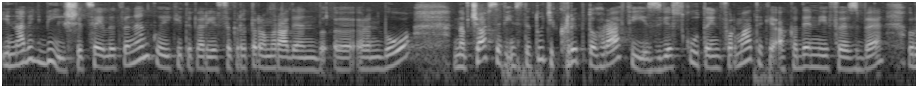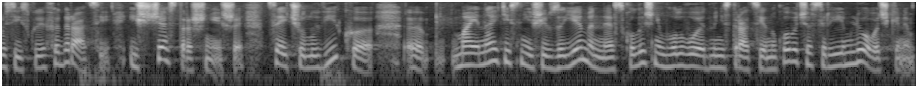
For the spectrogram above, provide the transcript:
І навіть більше цей Литвиненко, який тепер є секретарем ради РНБО, навчався в інституті криптографії, зв'язку та інформатики Академії ФСБ Російської Федерації. І ще страшніше, цей чоловік е, е, має найтісніші взаємини з колишнім головою адміністрації Януковича Сергієм Льовочкіним.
